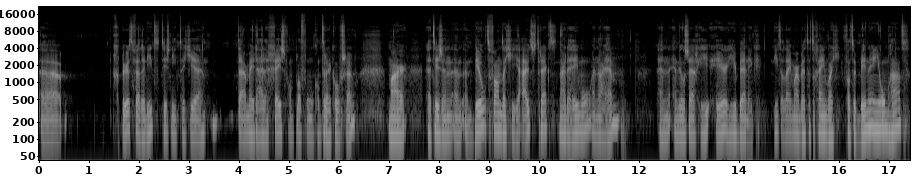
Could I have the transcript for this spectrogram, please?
uh, gebeurt verder niet. Het is niet dat je daarmee de Heilige Geest van het plafond kan trekken of zo. Maar het is een, een, een beeld van dat je je uitstrekt naar de hemel en naar Hem. En, en wil zeggen, Heer, hier ben ik. Niet alleen maar met hetgeen wat, wat er binnen in je omgaat,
